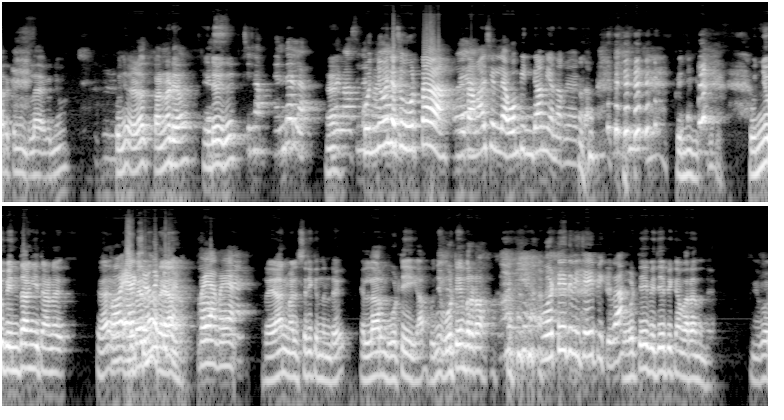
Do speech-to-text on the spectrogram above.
വരക്കുന്നുണ്ടല്ലേ കുഞ്ഞു? കുഞ്ഞു എടാ കണ്ണടയാ. നിന്റെ ഇത്? കുഞ്ഞുവിന്റെ സുഹൃത്താ. തമാശയല്ല തമാശല്ല ഓൻ പിൻഗാമിയാന്ന് പിന്നെ കുഞ്ഞു പിന്താങ്ങിയിട്ടാണ് റയാൻ. റയാൻ മത്സരിക്കുന്നുണ്ട്. എല്ലാവരും വോട്ട് ചെയ്യുക. കുഞ്ഞു വോട്ട് ചെയ്യാൻ പറയടാ. വോട്ട് ചെയ്ത് വിജയിപ്പിക്കുക. വോട്ട് ചെയ്ത് വിജയിപ്പിക്കാൻ പറയുന്നുണ്ട്. ഇപ്പൊ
